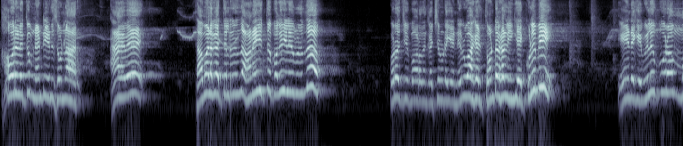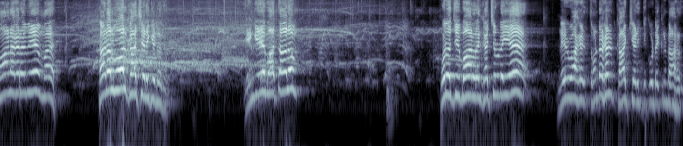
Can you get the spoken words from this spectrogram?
அவர்களுக்கும் நன்றி என்று சொன்னார். ஆகவே தமிழகத்திலிருந்து அனைத்து பகுதியிலும் இருந்தும் புரட்சி பாரதம் கட்சியினுடைய நிர்வாகிகள் தொண்டர்கள் இங்கே குழுமி இன்றைக்கு விழுப்புரம் மாநகரமே ம- கடல் போல் காட்சி அளிக்கின்றது. எங்கே பார்த்தாலும் புரட்சி பாரதம் கட்சியினுடைய நிர்வாகிகள் தொண்டர்கள் காட்சி அளித்துக் கொண்டிருக்கின்றார்கள்.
